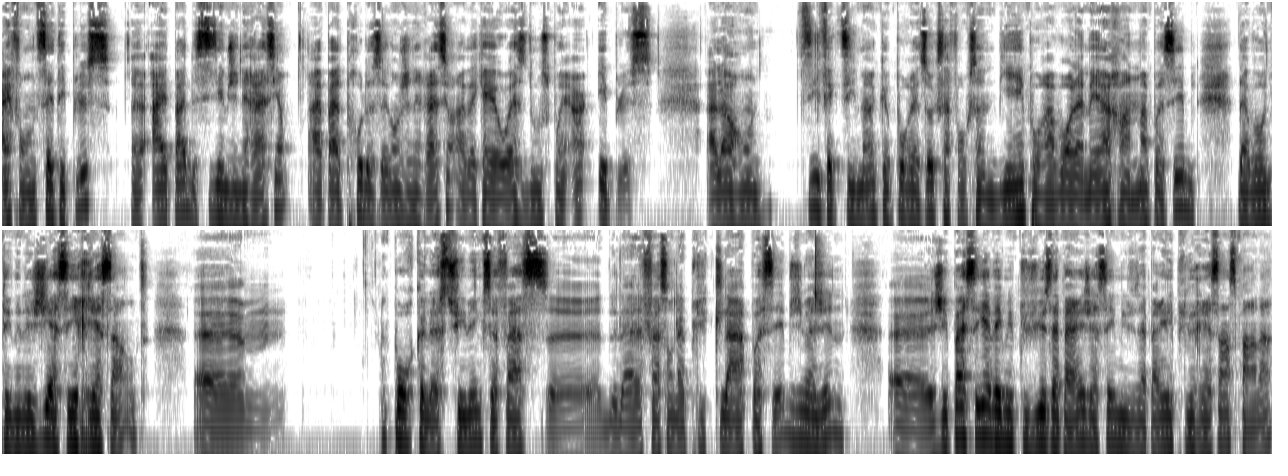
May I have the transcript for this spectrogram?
iPhone 7 et plus, un iPad de sixième génération, iPad Pro de seconde génération avec iOS 12.1 et plus. Alors on dit effectivement que pour être sûr que ça fonctionne bien, pour avoir le meilleur rendement possible, d'avoir une technologie assez récente, euh, pour que le streaming se fasse euh, de la façon la plus claire possible, j'imagine. Euh, j'ai pas essayé avec mes plus vieux appareils, j'ai essayé mes appareils les plus récents cependant.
